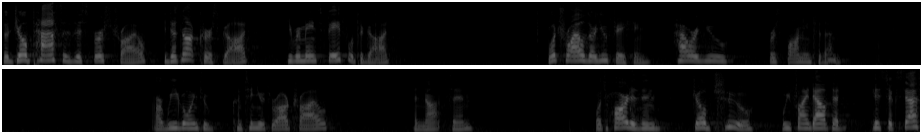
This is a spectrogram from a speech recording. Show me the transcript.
So Job passes this first trial. He does not curse God, he remains faithful to God. What trials are you facing? How are you responding to them? Are we going to continue through our trials and not sin? What's hard is in Job 2, we find out that his success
